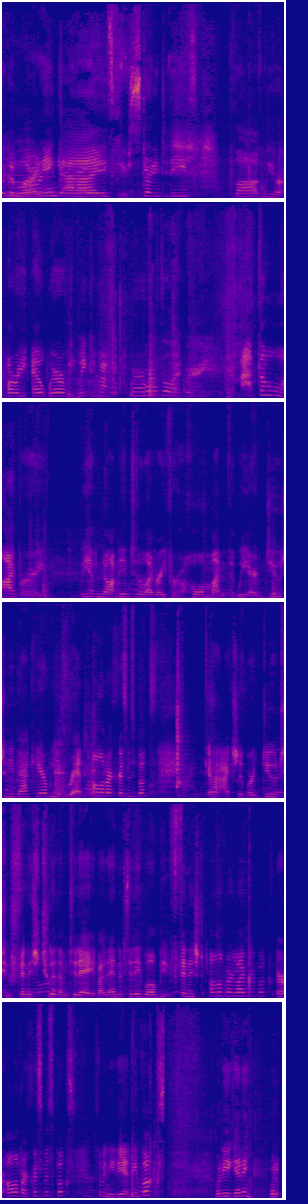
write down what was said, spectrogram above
Good, Good morning, morning, guys. We are starting today's vlog. We are already out. Where are we? Wait, come back. Where are We're we? at the library. We're at the library. We have not been to the library for a whole month. We are due to be back here. We've read all of our Christmas books. Uh, actually, we're due to finish two of them today. By the end of today, we'll be finished all of our library books or all of our Christmas books. So we need to get new books. What are you getting? What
